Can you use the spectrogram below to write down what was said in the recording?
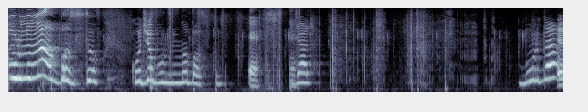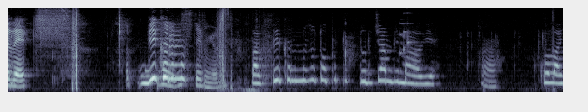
burnuna bastım. Koca burnuna bastım. Eh, eh. Gel. Burada Evet. bir kırmızı istemiyorum. bak bir kırmızı topu tutturacağım bir mavi. Ha, Kolay.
